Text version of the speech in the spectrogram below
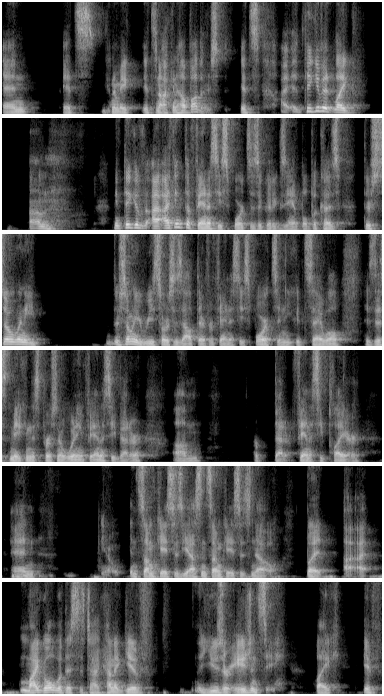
and it's going to make it's not going to help others. It's i think of it like um i mean think of I, I think the fantasy sports is a good example because there's so many there's so many resources out there for fantasy sports and you could say well is this making this person a winning fantasy better um or better fantasy player? Mm-hmm. and you know in some cases yes in some cases no but i my goal with this is to kind of give the user agency like if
